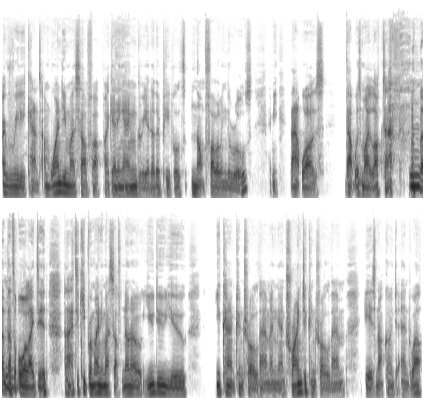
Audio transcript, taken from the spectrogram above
I really can't. I'm winding myself up by getting mm-hmm. angry at other people not following the rules. I mean, that was that was my lockdown. Mm-hmm. That's all I did. And I had to keep reminding myself, no, no, you do you you can't control them and, and trying to control them is not going to end well.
